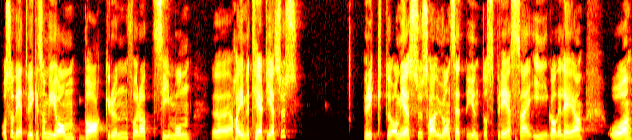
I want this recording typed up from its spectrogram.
Og så vet vi ikke så mye om bakgrunnen for at Simon har invitert Jesus. Ryktet om Jesus har uansett begynt å spre seg i Galilea. Og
